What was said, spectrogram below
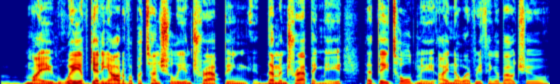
my way of getting out of a potentially entrapping them entrapping me that they told me I know everything about you.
